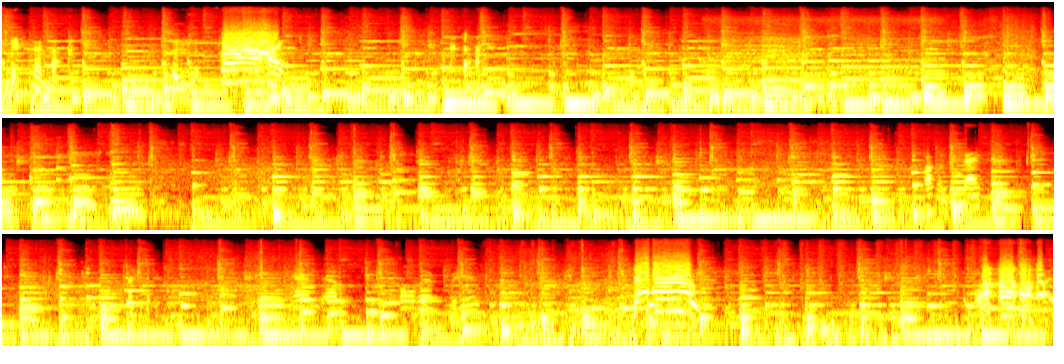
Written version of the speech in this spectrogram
Fuck! Fucking fences. And! ha ha ha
